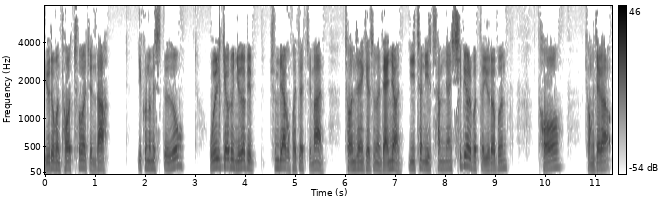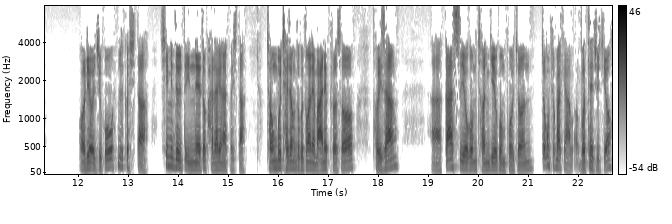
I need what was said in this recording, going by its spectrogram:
유럽은 더 추워진다. 이코노미스트도 올 겨울은 유럽이 준비하고 버텼지만 전쟁이 계속은 내년 2023년 12월부터 유럽은 더 경제가 어려워지고 힘들 것이다. 시민들도 인내도 바닥에 날 것이다. 정부 재정도 그동안에 많이 풀어서 더 이상 아, 가스 요금, 전기 요금 보전 조금씩밖에 못 해주죠.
